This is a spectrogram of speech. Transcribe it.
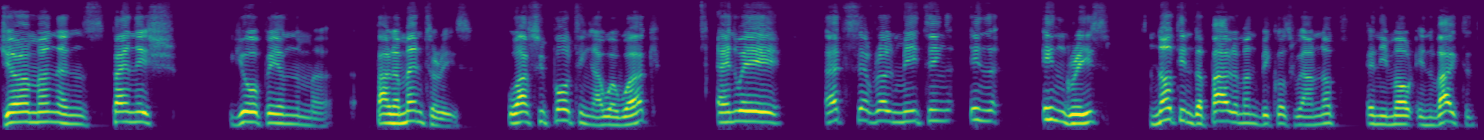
German, and Spanish European uh, parliamentaries who are supporting our work. And we had several meetings in, in Greece, not in the parliament because we are not anymore invited,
